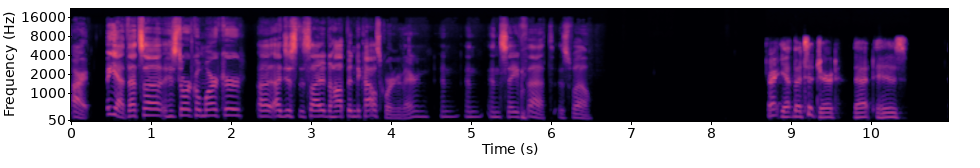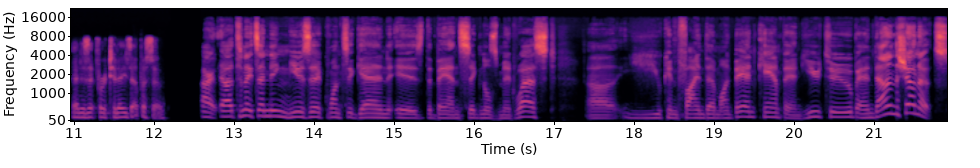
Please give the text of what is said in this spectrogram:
All right but yeah, that's a historical marker. Uh, I just decided to hop into Kyle's corner there and and and, and save that as well. All right, yeah, that's it, Jared. That is that is it for today's episode. All right, uh, tonight's ending music once again is the band Signals Midwest. Uh, you can find them on Bandcamp and YouTube, and down in the show notes,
